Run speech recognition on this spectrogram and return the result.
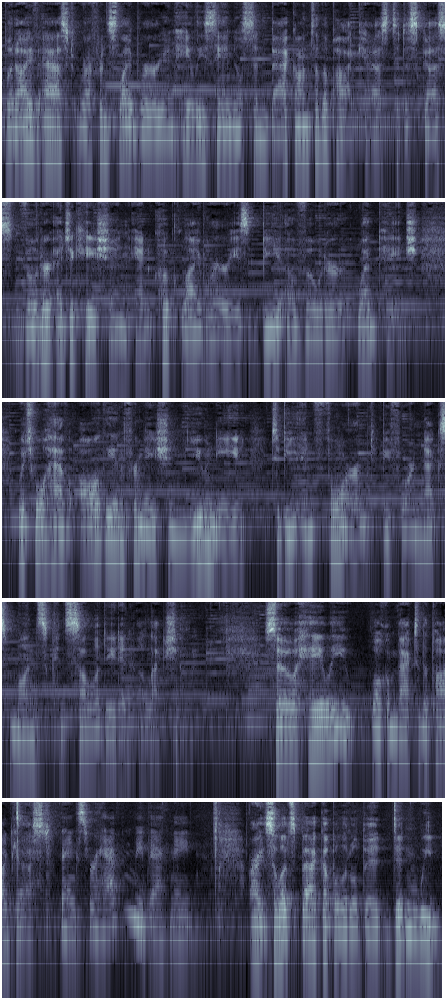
But I've asked reference librarian Haley Samuelson back onto the podcast to discuss voter education and Cook Library's Be a Voter webpage, which will have all the information you need to be informed before next month's consolidated election. So, Haley, welcome back to the podcast. Thanks for having me back, Nate. All right, so let's back up a little bit. Didn't we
